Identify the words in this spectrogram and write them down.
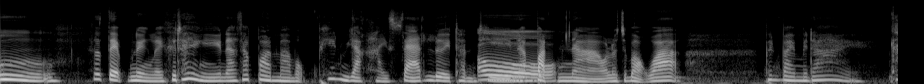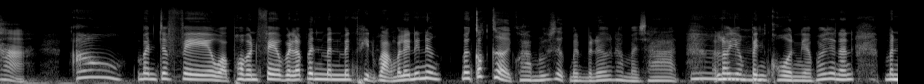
อืม step หนึ่งเลยคือถ้าอย่างนี้นะ ถ้าปอนมาบอกพี่หนูอยากหาย sad เลยทันทีนะโอ้บัด now เราจะบอกว่า เป็นไปไม่ได้ ค่ะ เอ้ามันจะ fail อะ พอมัน fail ไปแล้วเป็นมันมันผิดหวังไปเลยนิดนึง มันก็เกิดความรู้สึกมันเป็นเรื่องธรรมชาติอืมเรายังเป็นคนไงเพราะฉะนั้นมัน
